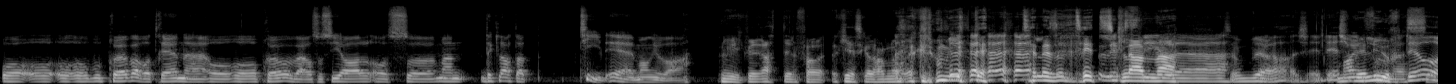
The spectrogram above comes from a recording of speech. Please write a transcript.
og, prøver å trene og, prøver å være sosial. Også, men det er klart at tid er mangelvare. Nå gikk vi rett inn for OK, skal det handle om økonomi til, til en sånn tidsklemme? Så, ja, det som er lurt, det er å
